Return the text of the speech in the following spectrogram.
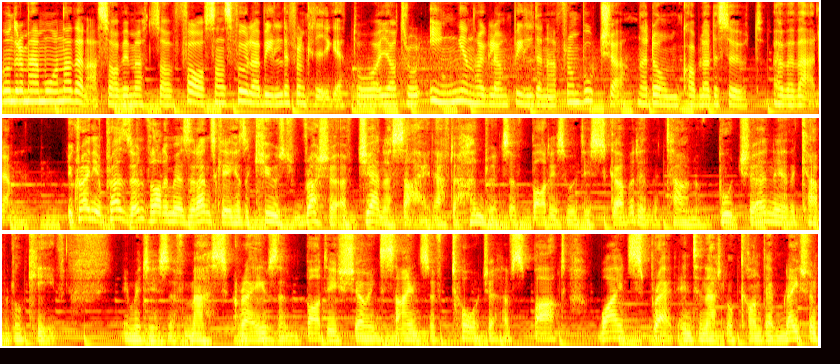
Under de här månaderna så har vi mötts av fasansfulla bilder från kriget och jag tror ingen har glömt bilderna från Butja när de kablades ut över världen. Ukrainian President Volodymyr Zelensky has accused Russia of genocide after hundreds of bodies were discovered in the town of Bucha near the capital Kiev. Images of mass graves and bodies showing signs of torture have sparked widespread international condemnation.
